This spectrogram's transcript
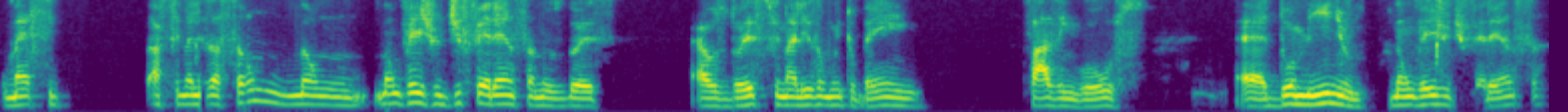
O Messi, a finalização, não, não vejo diferença nos dois. É, os dois finalizam muito bem, fazem gols. É, domínio, não vejo diferença.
